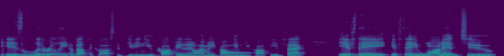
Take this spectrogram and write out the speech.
It is literally about the cost of giving you coffee, and they don't have any problem giving you coffee. In fact, if they if they wanted to,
